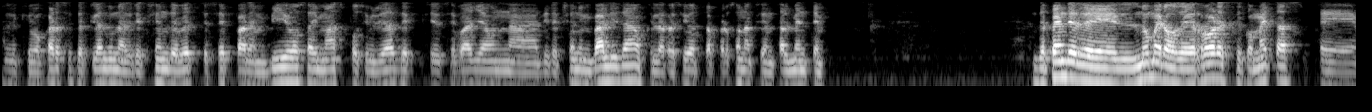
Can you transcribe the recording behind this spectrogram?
al equivocarse tecleando una dirección de BTC para envíos, hay más posibilidad de que se vaya a una dirección inválida o que la reciba otra persona accidentalmente. Depende del número de errores que cometas. Eh,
